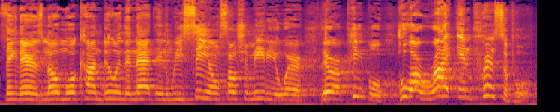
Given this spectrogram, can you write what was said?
Think there is no more condoning than that than we see on social media where there are people who are right in principle.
